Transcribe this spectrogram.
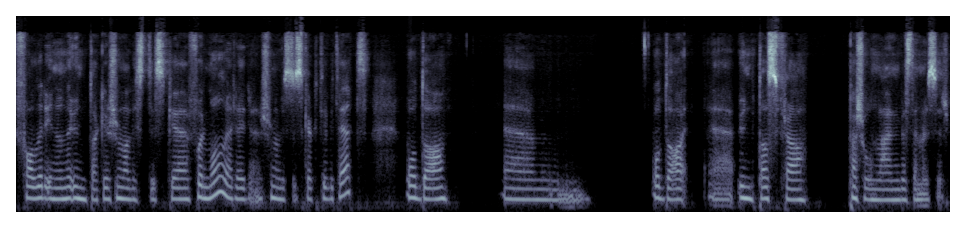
faller inn under unntaket journalistiske formål, eller journalistisk aktivitet, og da, eh, og da eh, unntas fra personvernbestemmelser.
